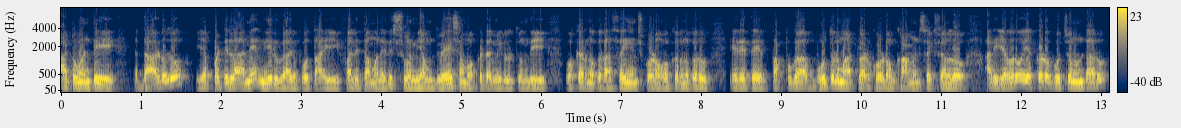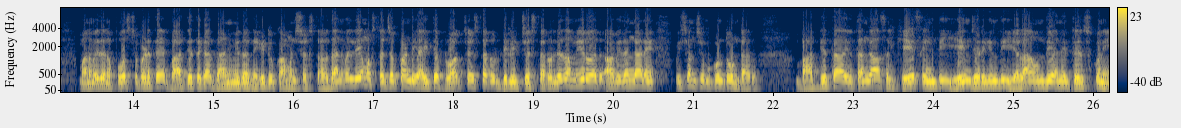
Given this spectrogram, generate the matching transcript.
అటువంటి దాడులు ఎప్పటిలానే నీరు గారిపోతాయి. ఫలితం అనేది శూన్యం ద్వేషం ఒక్కటే మిగులుతుంది. ఒకరినొకరు అసహించుకోవడం ఒకరినొకరు ఏదైతే తప్పుగా బూతులు మాట్లాడుకోవడం కామెంట్ సెక్షన్లో అది ఎవరో ఎక్కడో కూర్చొని ఉంటారు. మనం ఏదైనా పోస్ట్ పెడితే బాధ్యతగా దాని మీద నెగిటివ్ కామెంట్స్ చేస్తారు. దానివల్ల ఏమొస్తుంది చెప్పండి? అయితే బ్లాక్ చేస్తారు డిలీట్ చేస్తారు. లేదా మీరు ఆ విధంగానే విషయం చెప్పుకుంటూ ఉంటారు. బాధ్యతాయుతంగా అసలు కేసు ఏంటి? ఏం జరిగింది? ఎలా ఉంది అనేది తెలుసుకుని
